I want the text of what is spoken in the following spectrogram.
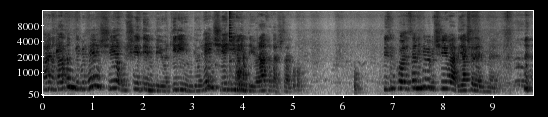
Aynı kadın gibi her şeye şey diyeyim diyor, gireyim diyor, her şeye gireyim diyor arkadaşlar. Bizim köyde senin gibi bir şey vardı, Yaşar emmi.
